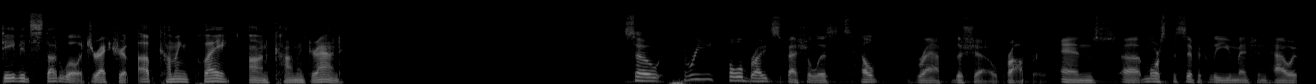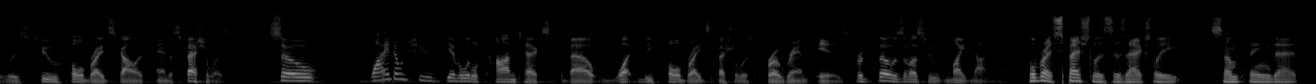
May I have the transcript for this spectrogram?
David Studwell, director of upcoming play on Common Ground. So, three Fulbright specialists helped draft the show proper. And uh, more specifically, you mentioned how it was two Fulbright scholars and a specialist. So, why don't you give a little context about what the Fulbright Specialist program is for those of us who might not know? Fulbright Specialist is actually something that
